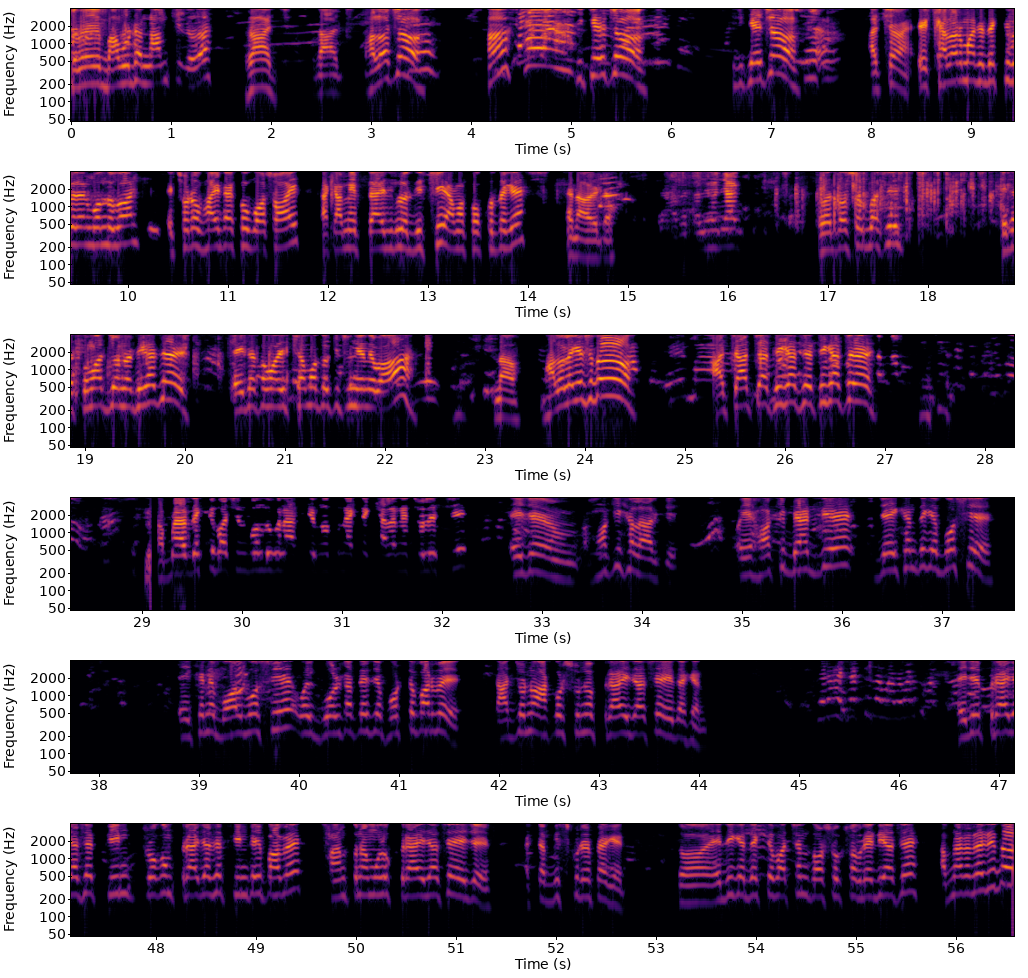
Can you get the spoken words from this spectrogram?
তবে এই বাবুটার নাম কি দাদা? রাজ। রাজ। ভালো আছো? হ্যাঁ? কি খেয়েছো? কিছু খেয়েছো? আচ্ছা এই খেলার মাঝে দেখতে পেলেন বন্ধুগণ এই ছোট ভাইটা খুব অসহায় তাকে আমি প্রাইজগুলো দিচ্ছি আমার পক্ষ থেকে। নাও এটা। এবার দর্শকবাসী এটা তোমার জন্য ঠিক আছে? এইটা তোমার ইচ্ছা মতো কিছু নিয়ে নেবা হ্যাঁ? নাও। ভালো লেগেছে তো? আচ্ছা আচ্ছা ঠিক আছে ঠিক আছে। আপনারা দেখতে পাচ্ছেন বন্ধুগণ আজকে নতুন একটা খেলা নিয়ে চলে এসেছি। এই যে হকি খেলা আর কি। ওই হকি ব্যাট দিয়ে যে এইখান থেকে বসিয়ে এইখানে বল বসিয়ে ওই গোলটাতে যে ভরতে পারবে তার জন্য আকর্ষণীয় প্রাইজ আছে এই দেখেন। এই যে প্রাইজ আছে তিন রকম প্রাইজ আছে তিনটেই পাবে। সান্ত্বনামূলক প্রাইজ আছে এই যে একটা বিস্কুটের প্যাকেট তো এদিকে দেখতে পাচ্ছেন দর্শক সব রেডি আছে। আপনারা রেডি তো?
